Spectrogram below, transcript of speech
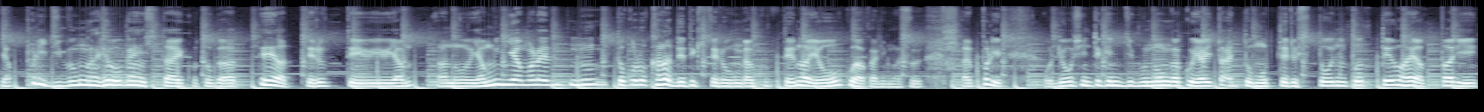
やっぱり自分が表現したいことがあってやってるっていうやあのやむにやまれぬところから出てきてる音楽っていうのはよくわかります。やっぱり良心的に自分の音楽をやりたいと思ってる人にとってはやっぱり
